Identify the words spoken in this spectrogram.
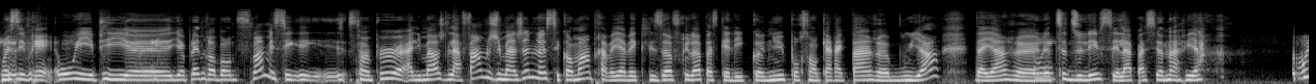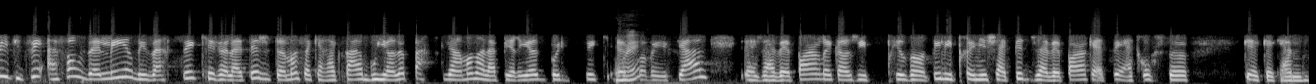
Oui, c'est vrai. Oui, et puis euh, il y a plein de rebondissements, mais c'est c'est un peu à l'image de la femme, j'imagine là, c'est comment travailler avec Lisa Frula parce qu'elle est connue pour son caractère bouillant. D'ailleurs, le titre du livre c'est La passionnariat. Oui, puis tu sais, à force de lire des articles qui relataient justement ce caractère bouillant-là, particulièrement dans la période politique euh, provinciale, euh, j'avais peur là, quand j'ai présenté les premiers chapitres, j'avais peur qu'elle elle trouve ça qu'elle me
